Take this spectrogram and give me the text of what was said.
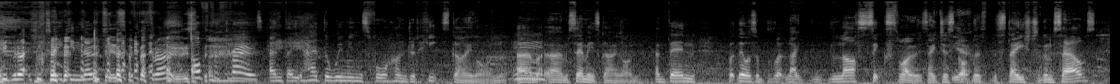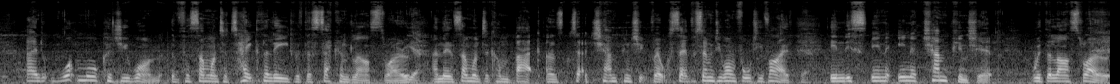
People are actually taking notice of the throws. off the throws. and they had the women's 400 heats going on, Mm. um, um, semis going on, and then, but there was a like the last six throws, they just got the, the stage to themselves. And what more could you want than for someone to take the lead with the second last throw, Yeah. and then someone to come back and set a championship throw, 71-45 in this in in a championship with the last throw?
